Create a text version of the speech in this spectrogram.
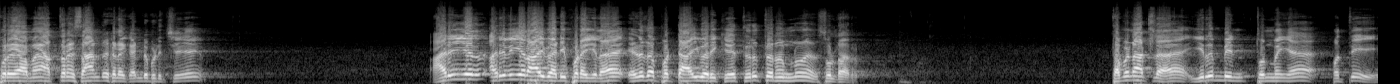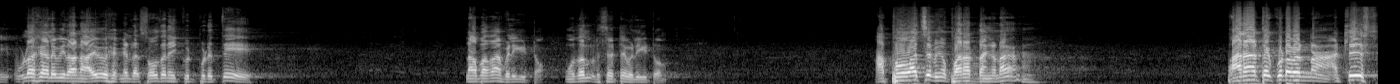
குறையாம அத்தனை சான்றுகளை கண்டுபிடிச்சு அறிவியல் அறிவியல் ஆய்வு அடிப்படையில் எழுதப்பட்ட ஆய்வறிக்கையை திருத்தணும்னு சொல்றாரு. தமிழ்நாட்டில் இரும்பின் தொன்மையை பற்றி உலக அளவிலான ஆய்வகங்களில் சோதனைக்கு உட்படுத்தி நாம் தான் வெளியிட்டோம். முதல் ரிசல்ட்டை வெளியிட்டோம். அப்போவாச்சும் இவங்க பாராட்டினாங்கன்னா பாராட்ட கூட வேண்டாம் அட்லீஸ்ட்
